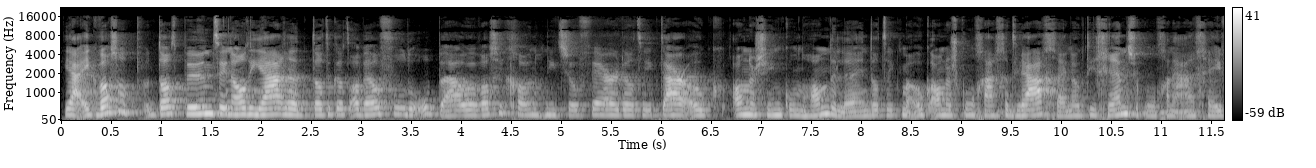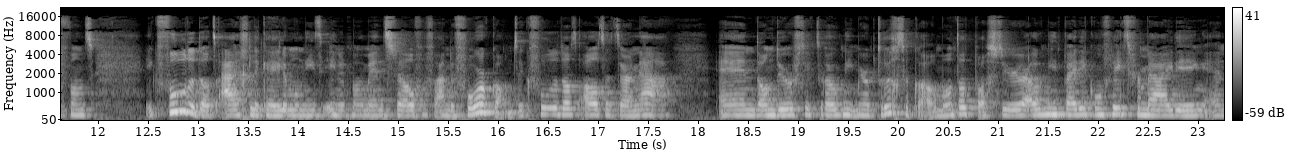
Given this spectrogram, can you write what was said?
ja, ik was op dat punt in al die jaren dat ik dat al wel voelde opbouwen, was ik gewoon nog niet zo ver dat ik daar ook anders in kon handelen. En dat ik me ook anders kon gaan gedragen en ook die grenzen kon gaan aangeven. Want ik voelde dat eigenlijk helemaal niet in het moment zelf of aan de voorkant. Ik voelde dat altijd daarna. En dan durfde ik er ook niet meer op terug te komen. Want dat paste er ook niet bij die conflictvermijding. En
